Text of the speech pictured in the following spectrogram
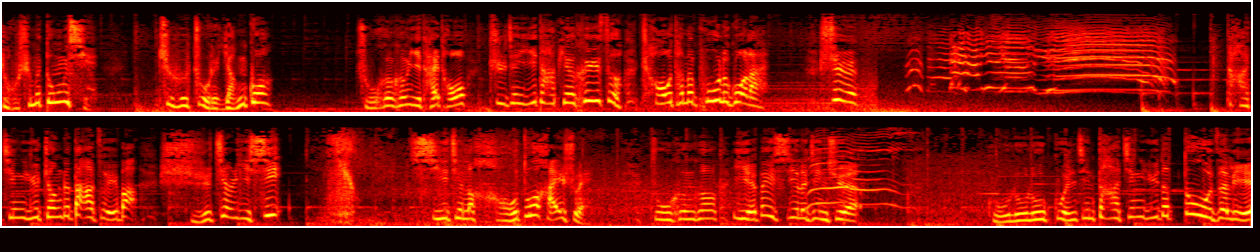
有什么东西遮住了阳光。猪哼哼一抬头，只见一大片黑色朝他们扑了过来，是大鲸鱼。大鲸鱼张着大嘴巴，使劲一吸，吸进了好多海水。猪哼哼也被吸了进去，咕噜噜滚进大鲸鱼的肚子里。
